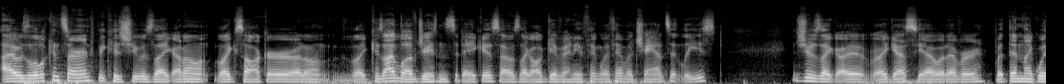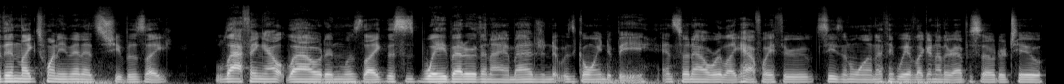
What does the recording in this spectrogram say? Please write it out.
I was a little concerned because she was like, I don't like soccer. I don't like because I love Jason Sudeikis. I was like, I'll give anything with him a chance at least. And she was like, I, I guess yeah, whatever. But then like within like 20 minutes, she was like laughing out loud and was like, this is way better than I imagined it was going to be. And so now we're like halfway through season one. I think we have like another episode or two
